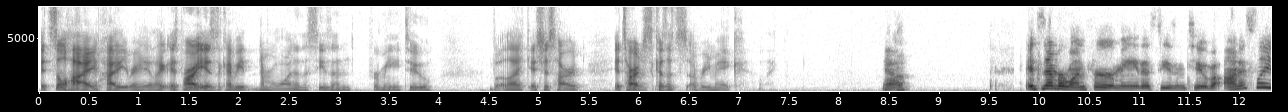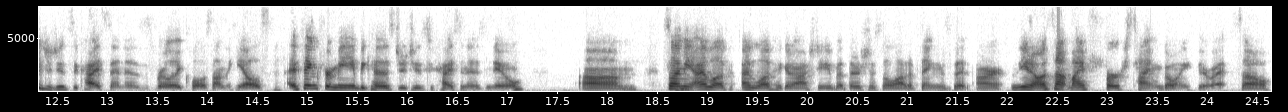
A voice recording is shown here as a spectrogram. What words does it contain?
it's still high highly rated like it probably is like gonna be number one in the season for me too, but like it's just hard it's hard just because it's a remake. Like, Yeah. Okay. It's number one for me this season too. But honestly, Jujutsu Kaisen is really close on the heels. I think for me because Jujutsu Kaisen is new. Um, so I mean, I love I love Higurashi, but there's just a lot of things that aren't. You know, it's not my first time going through it, so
